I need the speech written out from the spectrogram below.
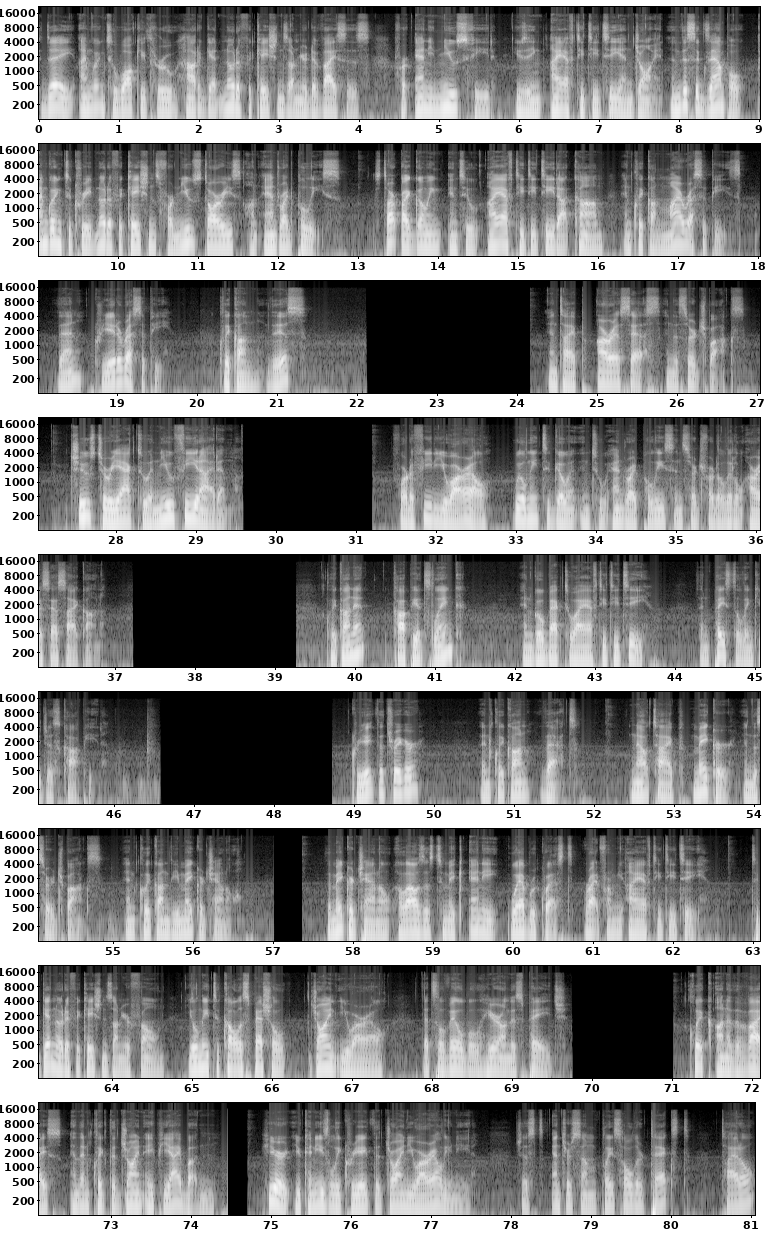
Today I'm going to walk you through how to get notifications on your devices for any news feed using IFTTT and Join. In this example, I'm going to create notifications for news stories on Android Police. Start by going into ifttt.com and click on My Recipes. Then create a recipe. Click on this and type RSS in the search box. Choose to react to a new feed item. For the feed URL, we'll need to go into Android Police and search for the little RSS icon. Click on it, copy its link, and go back to IFTTT. Then paste the link you just copied. Create the trigger, then click on That. Now type Maker in the search box and click on the Maker channel. The Maker channel allows us to make any web request right from IFTTT. To get notifications on your phone, you'll need to call a special join URL that's available here on this page. Click on a device and then click the Join API button. Here you can easily create the join URL you need. Just enter some placeholder text, title,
